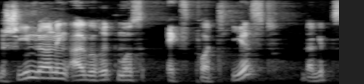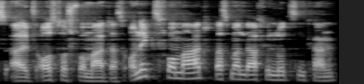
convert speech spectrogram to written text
Machine Learning-Algorithmus exportierst da gibt's als Austauschformat das Onyx-Format, was man dafür nutzen kann.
